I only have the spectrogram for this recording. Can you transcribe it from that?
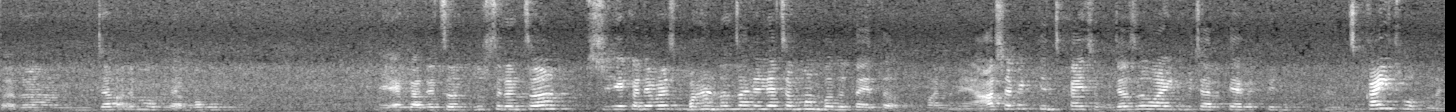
तर अं, जाऊ दे मग बघू. एखाद्याचं दुसऱ्यांचं एखाद्या वेळेस भांडण झालेल्याचं मन बदलता येतं. पण अशा व्यक्तींचं काहीच होत ज्याचं वाईट विचार त्या व्यक्तींचं काहीच होत नाही.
